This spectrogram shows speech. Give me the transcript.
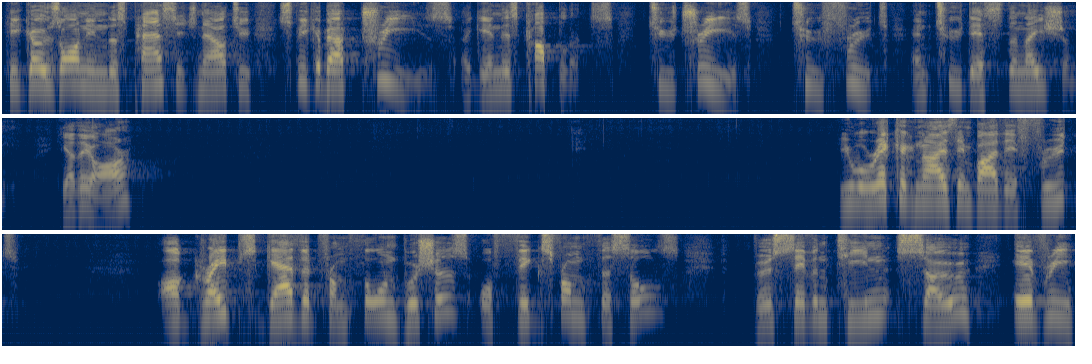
he goes on in this passage now to speak about trees. Again, there's couplets two trees, two fruit, and two destination. Here they are. You will recognize them by their fruit. Are grapes gathered from thorn bushes or figs from thistles? Verse 17 So every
